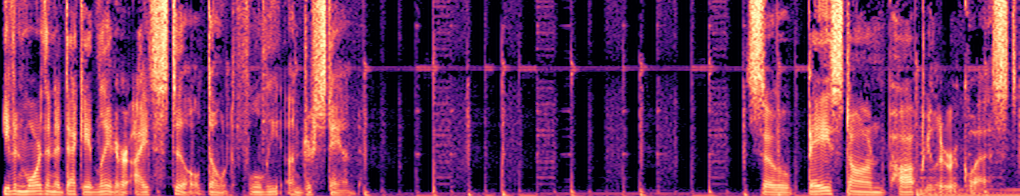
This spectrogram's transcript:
even more than a decade later, I still don't fully understand. So, based on popular request,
